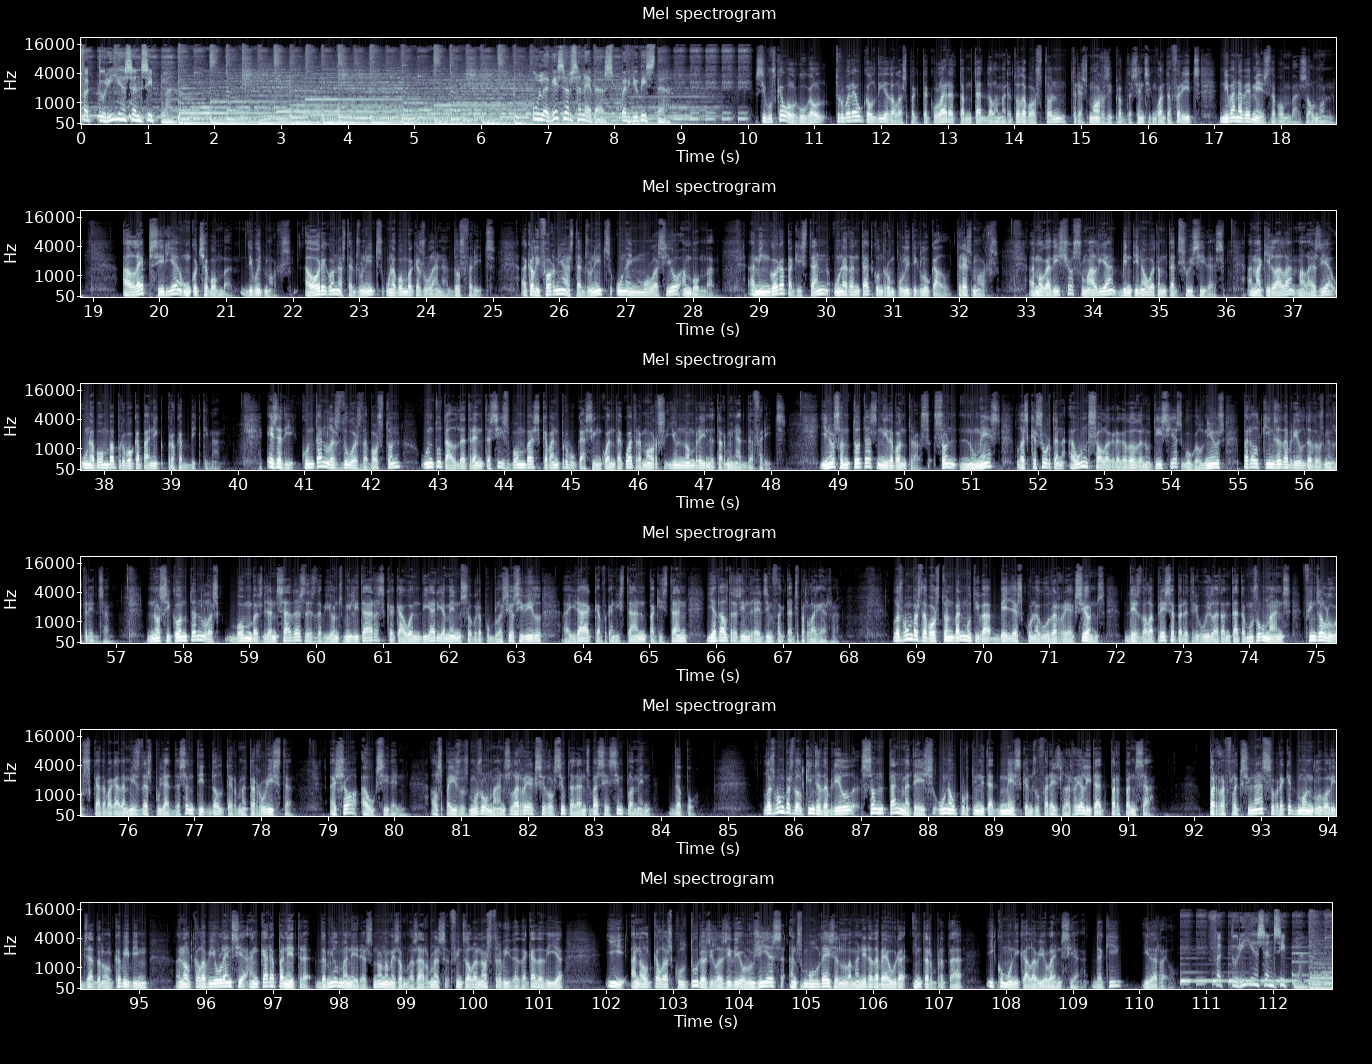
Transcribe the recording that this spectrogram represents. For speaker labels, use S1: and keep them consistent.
S1: Factoria sensible Oleguer Sarsenedes, periodista
S2: Si busqueu al Google, trobareu que el dia de l'espectacular atemptat de la Marató de Boston, tres morts i prop de 150 ferits, n'hi van haver més de bombes al món. Alep, Síria, un cotxe bomba, 18 morts. A Oregon, Estats Units, una bomba casolana, dos ferits. A Califòrnia, Estats Units, una immolació amb bomba. A Mingora, Pakistan, un atemptat contra un polític local, tres morts. A Mogadiscio, Somàlia, 29 atemptats suïcides. A Maquilala, Malàsia, una bomba provoca pànic però cap víctima. És a dir, comptant les dues de Boston, un total de 36 bombes que van provocar 54 morts i un nombre indeterminat de ferits. I no són totes ni de bon tros, són només les que surten a un sol agregador de notícies, Google News, per al 15 d'abril de 2013. No s'hi compten les bombes llançades des d'avions militars que cauen diàriament sobre població civil a Iraq, Afganistan, Pakistan i a d'altres indrets infectats per la guerra. Les bombes de Boston van motivar velles conegudes reaccions, des de la pressa per atribuir l'atemptat a musulmans fins a l'ús cada vegada més despullat de sentit del terme terrorista. Això a Occident. Als països musulmans, la reacció dels ciutadans va ser simplement de por. Les bombes del 15 d'abril són tanmateix una oportunitat més que ens ofereix la realitat per pensar, per reflexionar sobre aquest món globalitzat en el que vivim, en el que la violència encara penetra de mil maneres, no només amb les armes, fins a la nostra vida de cada dia, i en el que les cultures i les ideologies ens moldegen la manera de veure, interpretar i comunicar la violència, d'aquí i d'arreu.
S1: Factoria sensible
